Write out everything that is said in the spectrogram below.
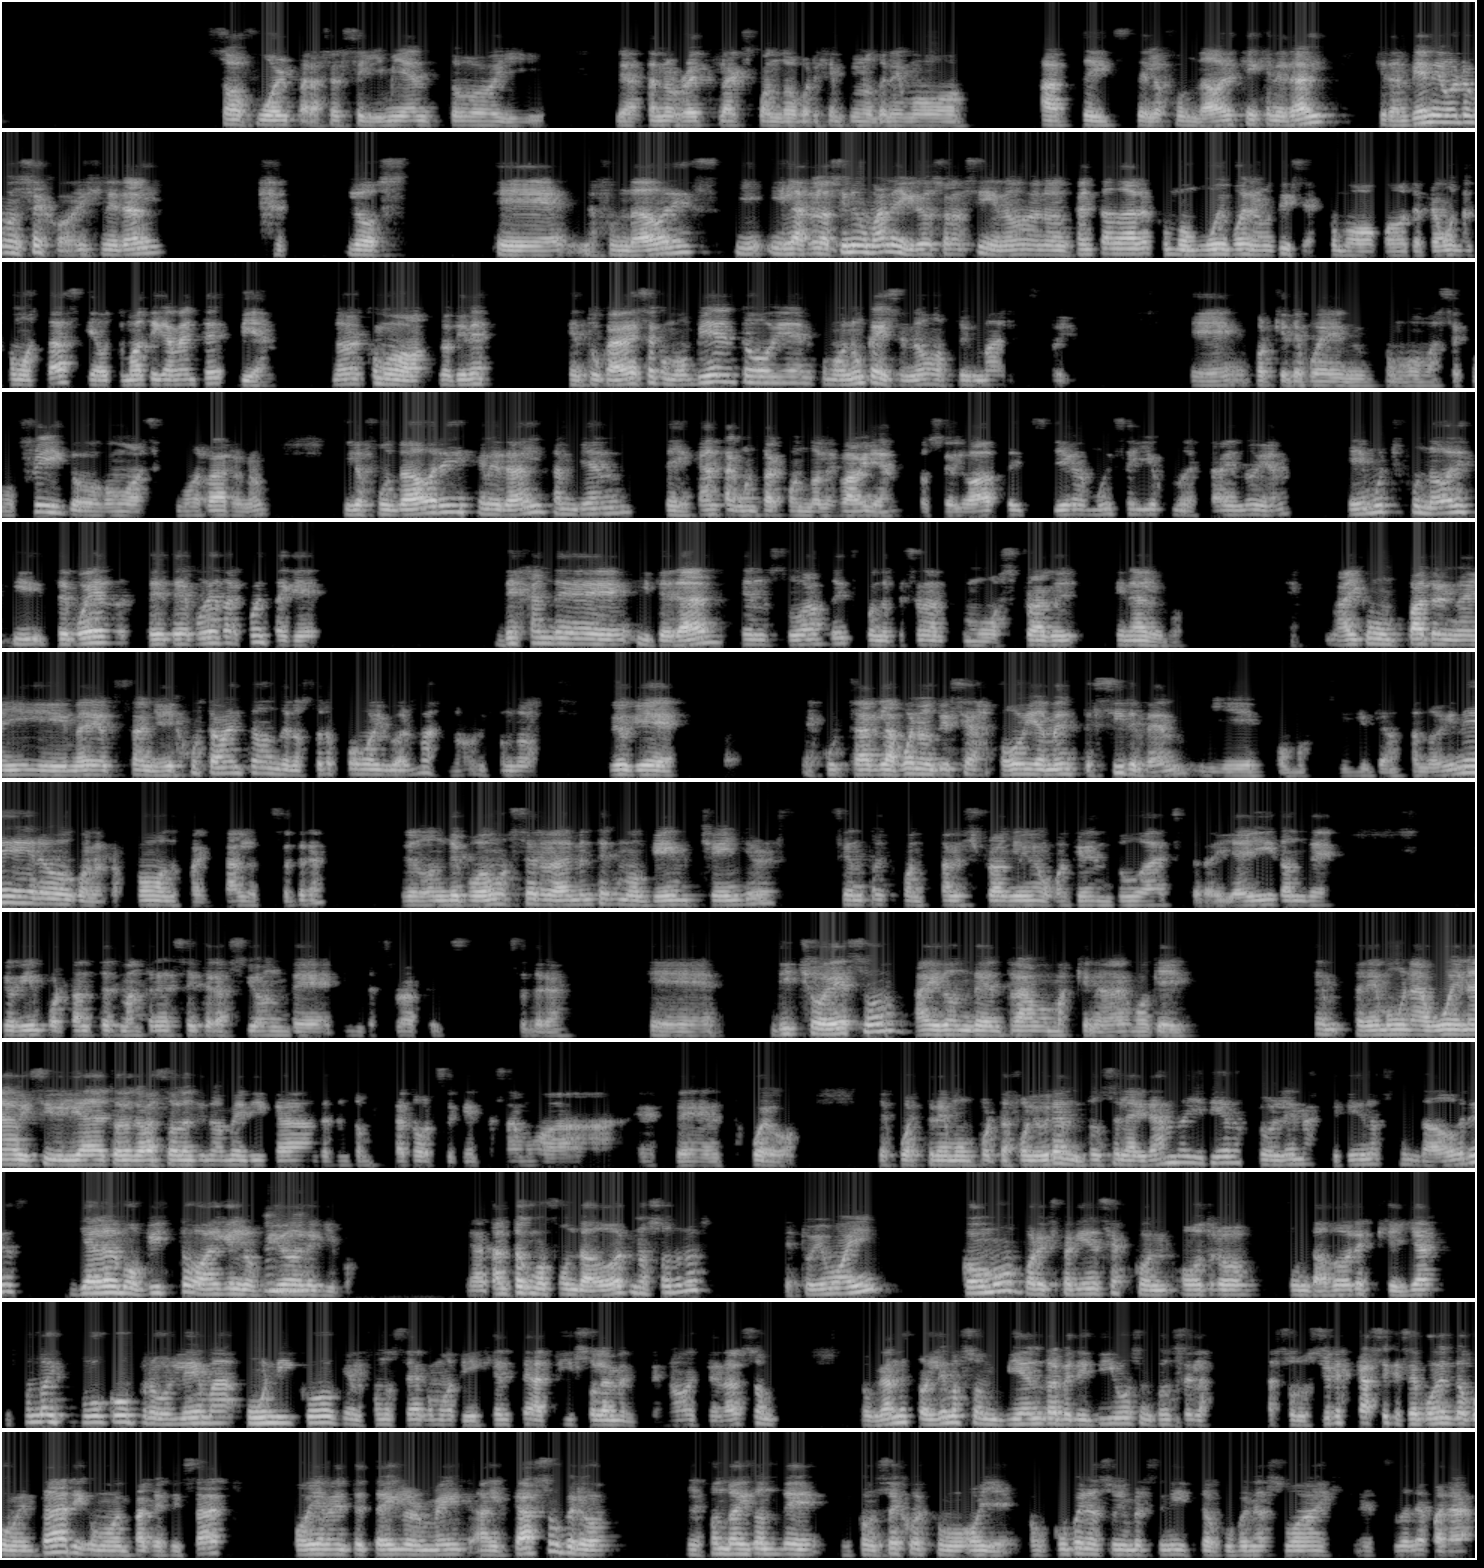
software para hacer seguimiento y levantarnos red flags cuando, por ejemplo, no tenemos updates de los fundadores, que en general que también es otro consejo. En general, los, eh, los fundadores y, y, las relaciones humanas, y creo que son así, ¿no? Nos encanta dar como muy buenas noticias, como cuando te preguntan cómo estás y automáticamente bien, ¿no? Es como lo tienes en tu cabeza como bien, todo bien, como nunca dices, no, estoy mal, estoy, eh, porque te pueden como hacer como freak o como hacer como raro, ¿no? Y los fundadores en general también te encanta contar cuando les va bien, entonces los updates llegan muy seguidos cuando está yendo bien, hay muchos fundadores y te puedes, te, puedes dar cuenta que dejan de iterar en su updates cuando empiezan a como struggle en algo. Hay como un pattern ahí medio extraño y es justamente donde nosotros podemos ayudar más, ¿no? En fondo, creo que escuchar las buenas noticias obviamente sirven y es como seguir gastando dinero con otros fondos, conectarlos, etcétera, pero donde podemos ser realmente como game changers, siento cuando están struggling o cuando tienen dudas, etcétera, y ahí donde creo que es importante mantener esa iteración de Investor Updates, etc. Eh, dicho eso, ahí donde entramos más que nada, ok, em, tenemos una buena visibilidad de todo lo que pasó en Latinoamérica desde el 2014 que empezamos a, este, este juego. Después tenemos un portafolio grande, entonces la gran mayoría de los problemas que tienen los fundadores ya lo hemos visto o alguien los vio del equipo. Ya, tanto como fundador nosotros, que estuvimos ahí, como por experiencias con otros fundadores que ya en el fondo hay poco problema único que en el fondo sea como atingente a ti solamente, ¿no? En general son, los grandes problemas son bien repetitivos, entonces las, las soluciones casi que se pueden documentar y como empaquetizar, obviamente tailor-made al caso, pero en el fondo ahí es donde el consejo es como, oye, ocupen a su inversionista, ocupen a su ángel, para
